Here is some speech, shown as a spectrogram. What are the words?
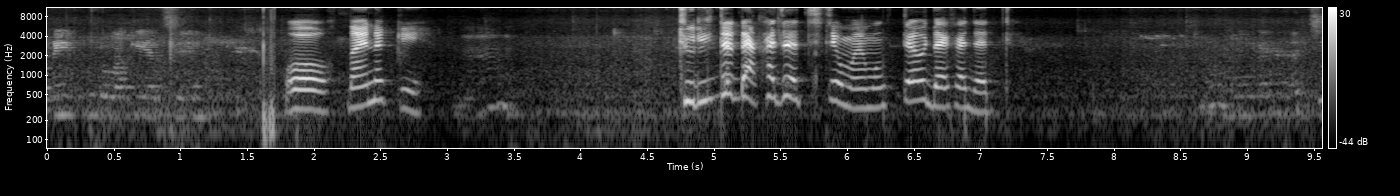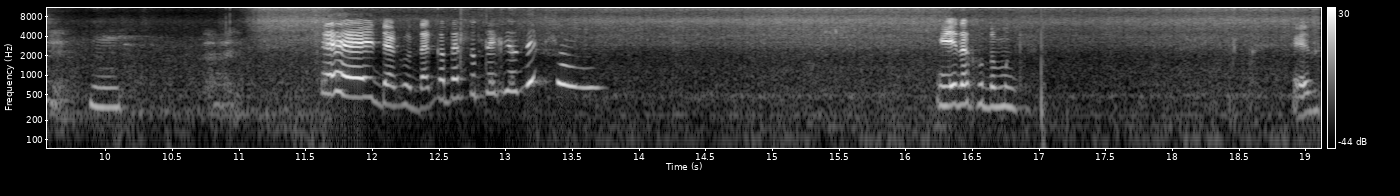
অনেকগুলো বাকি আছে ও তাই নাকি? চুরিটা দেখা যাচ্ছে তোমার মুখটাও দেখা যাচ্ছে? হুম। এই দেখো দেখো দেখো দেখো দেখো। এই দেখো তোমাকে। আমি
